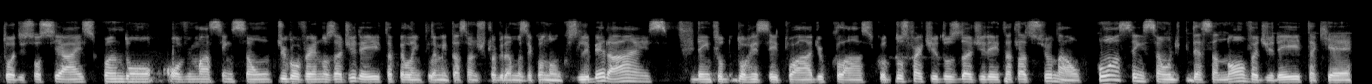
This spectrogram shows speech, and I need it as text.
atores sociais quando houve uma ascensão de governos à direita pela implementação de programas econômicos liberais dentro do receituário clássico dos partidos da direita tradicional. Com a ascensão dessa nova direita, que é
